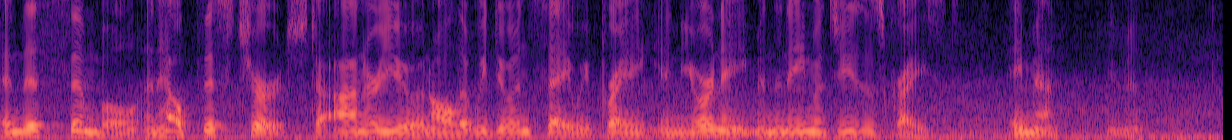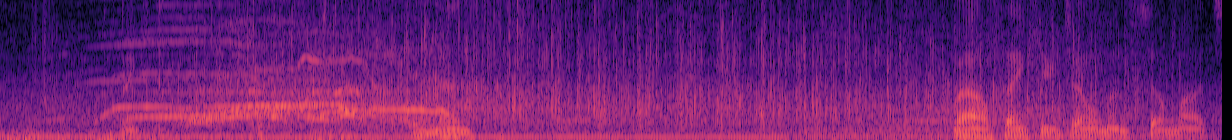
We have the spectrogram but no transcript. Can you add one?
and this symbol and help this church to honor you in all that we do and say. We pray in your name, in the name of Jesus Christ. Amen. Amen. Thank you. Amen. Wow, thank you, gentlemen, so much.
